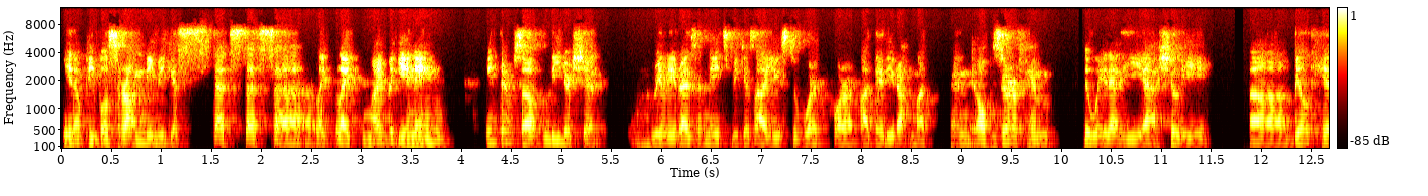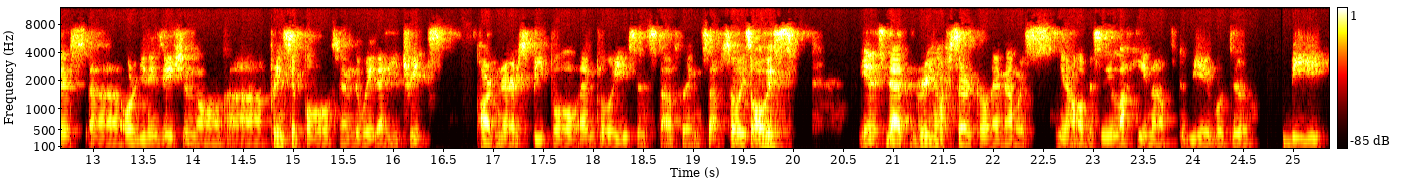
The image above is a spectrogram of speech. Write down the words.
you know people surround me because that's that's uh, like like my beginning in terms of leadership really resonates because I used to work for Pak Rahmat and observe him the way that he actually uh, built his uh, organizational uh, principles and the way that he treats partners, people, employees, and stuff and stuff. So it's always it's that ring of circle, and I was you know obviously lucky enough to be able to be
